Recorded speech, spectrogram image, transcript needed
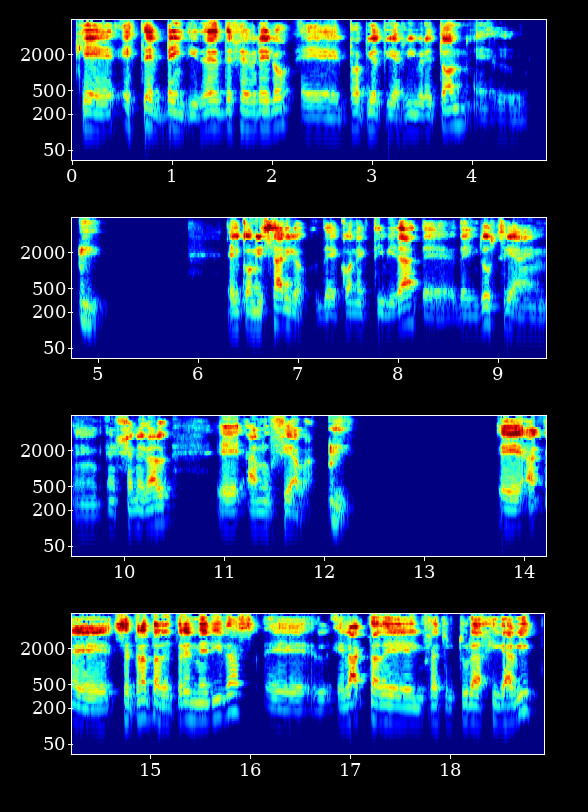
que este 23 de febrero eh, el propio Thierry Breton, el, comisario de conectividad de, industria en, en, en general, eh, anunciaba. Se trata de tres medidas, el, acta de infraestructura gigabit,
